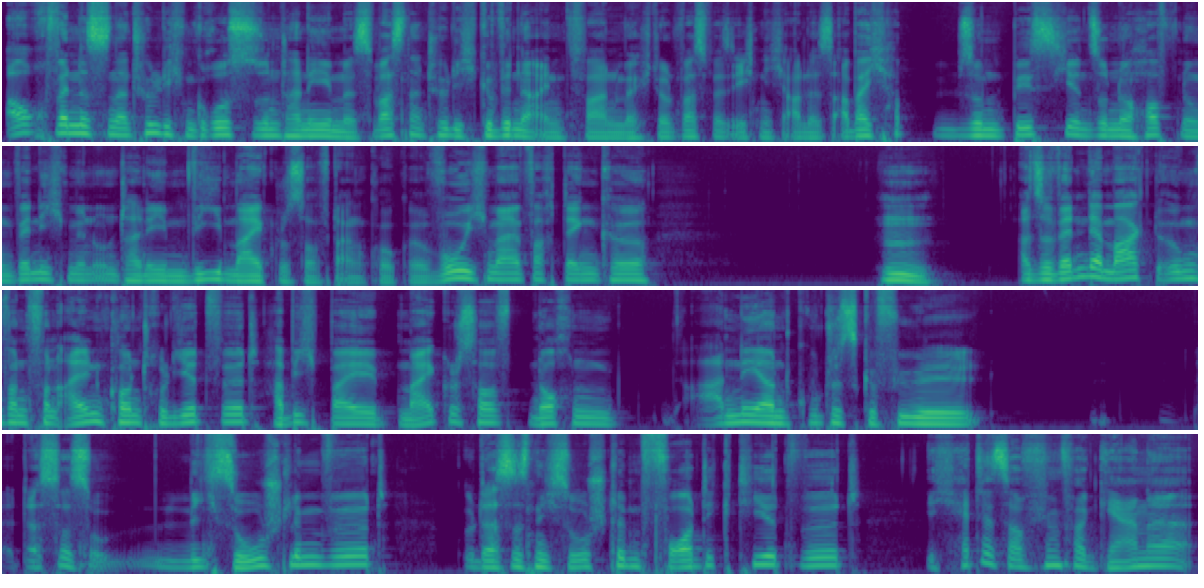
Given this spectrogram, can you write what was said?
auch wenn es natürlich ein großes Unternehmen ist, was natürlich Gewinne einfahren möchte und was weiß ich nicht alles, aber ich habe so ein bisschen so eine Hoffnung, wenn ich mir ein Unternehmen wie Microsoft angucke, wo ich mir einfach denke, hm, also wenn der Markt irgendwann von allen kontrolliert wird, habe ich bei Microsoft noch ein annähernd gutes Gefühl, dass das nicht so schlimm wird, dass es nicht so schlimm vordiktiert wird. ich hätte es auf jeden Fall gerne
